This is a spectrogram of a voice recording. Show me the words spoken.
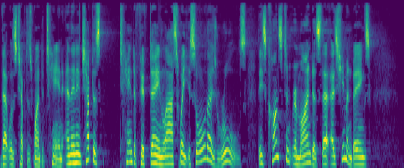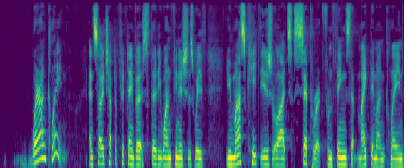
That was chapters 1 to 10. And then in chapters 10 to 15 last week, you saw all those rules, these constant reminders that as human beings, we're unclean. And so, chapter 15, verse 31 finishes with You must keep the Israelites separate from things that make them unclean,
